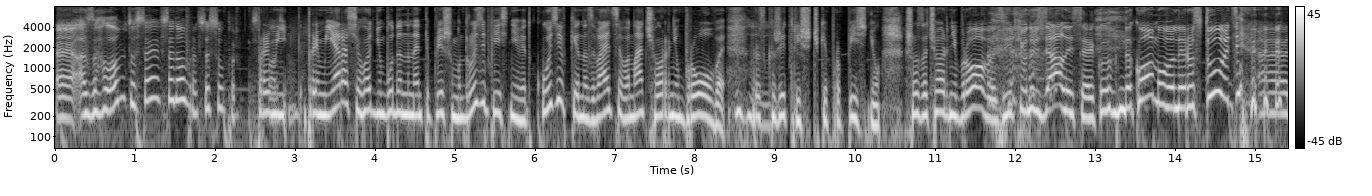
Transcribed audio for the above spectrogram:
Е, А загалом то все, все добре, все супер. Все Прем'є- класно. Прем'єра сьогодні буде на найтеплішому друзі пісні від Кузівки. Називається вона Чорні брови. Розкажи трішечки про пісню. Що за чорні брови? Звідки вони взялися? На кому вони ростуть? Е,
